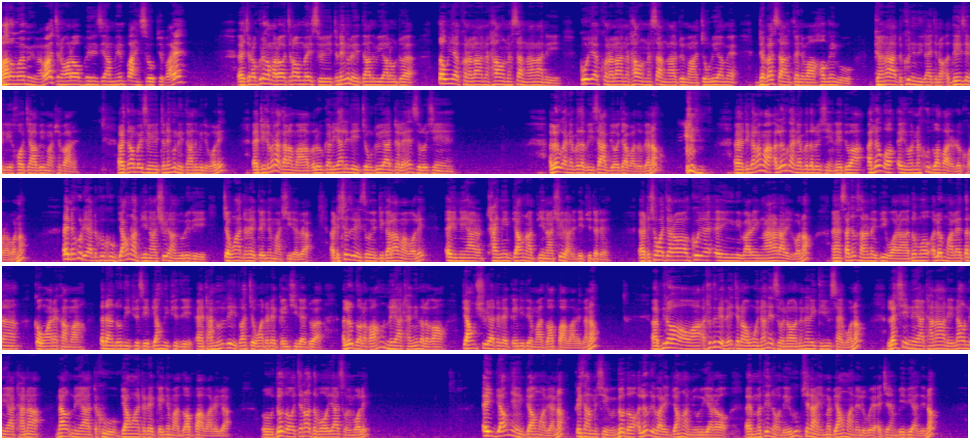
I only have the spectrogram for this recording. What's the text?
အားလုံးပဲမင်္ဂလာပါကျွန်တော်ကတော့ဗေဒင်ဆရာမင်းပိုင်ဆိုးဖြစ်ပါတယ်အဲကျွန်တော်ခုတစ်ခါမှာတော့ကျွန်တော်မိတ်ဆွေတနင်္ဂနွေသားသမီးအားလုံးအတွက်3ရက်9လ2025ကနေ9ရက်9လ2025အတွင်းမှာကြုံတွေ့ရမယ့်တပတ်စာကံကြမ္မာဟော့ကင်းကိုကဏ္ဍတစ်ခုချင်းစီလိုက်ကျွန်တော်အသေးစိတ်လေးဟောကြားပေးမှာဖြစ်ပါတယ်အဲကျွန်တော်မိတ်ဆွေတနင်္ဂနွေသားသမီးတွေပေါ့လေအဲဒီတစ်ပတ်ကာလမှာဘယ်လိုကံတရားလေးတွေကြုံတွေ့ရတယ်လဲဆိုလို့ရှိရင်အလောက်ကနေပတ်သက်ပြီးစပြောကြပါတော့ဗျာနော်အဲဒီကာလမှာအလောက်ကနေပတ်သက်လို့ရှိရင်လေသူကအလောက်ရောအိမ်ရောနှစ်ခုသွားပါတယ်လို့ခေါ်တာပေါ့နော် အဲ့နှစ်ခုတည်းကတစ်ခုခုပြောင်းတာပြင်တာရွှေ့တာမျိုးလေးတွေကြုံရတဲ့ကိန်းထဲမှာရှိတယ်ဗျအဲတချို့တွေဆိုရင်ဒီကာလမှာပေါ့လေအိမ်နေရာထိုင်ခင်းပြောင်းတာပြင်တာရွှေ့တာလေးတွေဖြစ်တတ်တယ်အဲတချို့ကကျတော့ကိုယ့်ရဲ့အိမ်တွေဘာတွေငားရတာတွေပေါ့နော်အဲစာချုပ်စာတမ်းတွေပြည့်သွားတာသို့မဟုတ်အလုပ်မှာလည်းတရံကုန်သွားတဲ့ခါမှာတရံတို့သည်ဖြစ်စေပြောင်းသည်ဖြစ်စေအဲဒါမျိုးလေးတွေသွားကြုံရတဲ့ကိန်းရှိတဲ့အတွက်အလုပ်တော်၎င်းနေရာထိုင်ခင်းတော်၎င်းပြောင်းရွှေ့ရတဲ့ကိန်းတွေမှာသွားပါပါတယ်ဗျာနော်အဲပြီးတော့ဟိုအထူးသဖြင့်လေကျွန်တော်ဝန်ထမ်းနေဆိုရင်တော့နည်းနည်းလေးဂရုစိုက်ပေါ့နော်လက်ရှိနေရာဌာနကနေနောက်နေရာဌာန နောက်နေရာတစ်ခုကိုပြောင်းသွားတဲ့ကိန်းထဲမှာသွားပါပါတယ်ဗျဟိုသို့တော့ကျွန်တော်သဘောရဆိုရင်ပေါ့လေအိမ်ပြောင်းခြင်းပြောင်းပါဗျာနော်ကိစ္စမရှိဘူးသို့တော့အလုပ်တွေဘာတွေပြောင်းတာမျိုးလေးကတော့အဲမသိတော့သေးဘူးဖြစ်နိုင်ရင်မပြောင်းပါနဲ့လို့ပဲအကြံပေးပြရစီနော်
